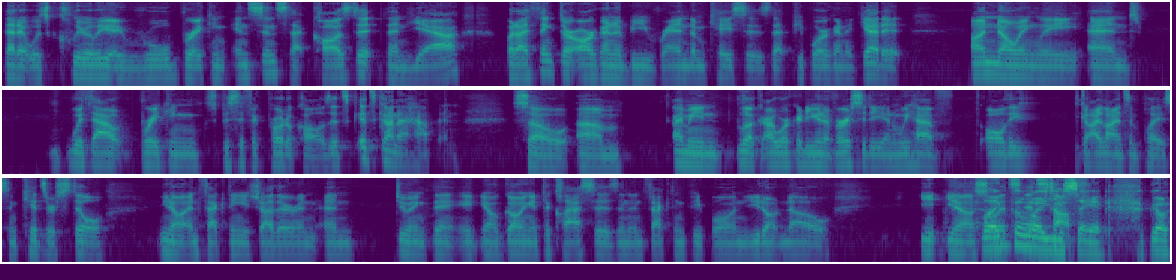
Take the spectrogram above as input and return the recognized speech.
that it was clearly a rule breaking instance that caused it, then yeah. But I think there are going to be random cases that people are going to get it unknowingly and without breaking specific protocols. It's it's to happen. So, um, I mean, look, I work at a university, and we have all these guidelines in place and kids are still you know infecting each other and and doing things you know going into classes and infecting people and you don't know you, you know so like it's, the way you tough. say it. Go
